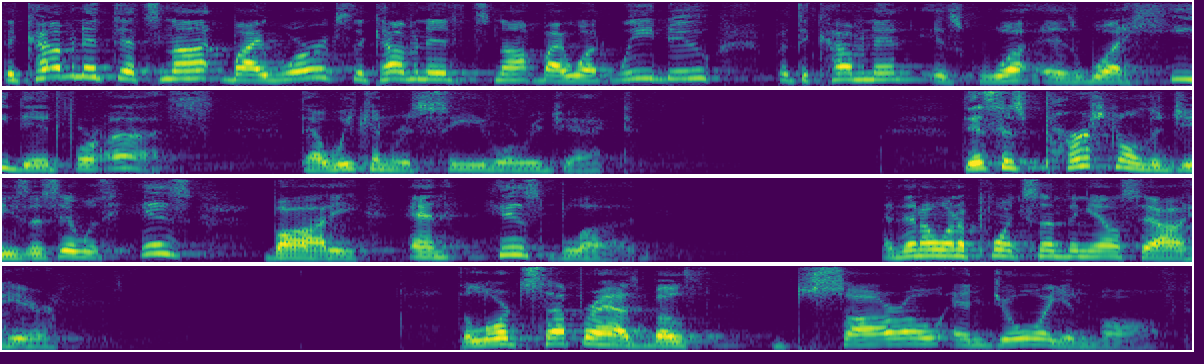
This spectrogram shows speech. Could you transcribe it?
The covenant that's not by works, the covenant that's not by what we do, but the covenant is what is what he did for us that we can receive or reject. This is personal to Jesus. It was his body and his blood. And then I want to point something else out here. The Lord's Supper has both sorrow and joy involved.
